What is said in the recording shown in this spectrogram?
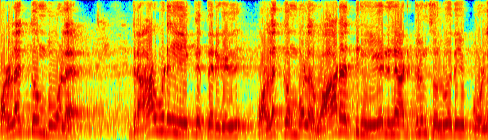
வழக்கம் போல திராவிட இயக்கத்தர்கள் வழக்கம் போல வாரத்தின் ஏழு நாட்களும் சொல்வதைப் போல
